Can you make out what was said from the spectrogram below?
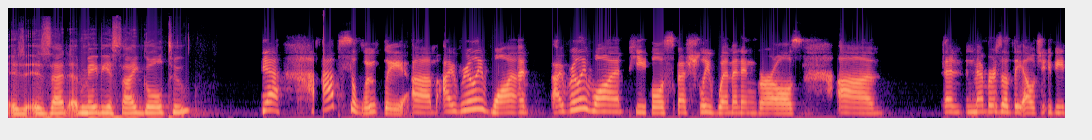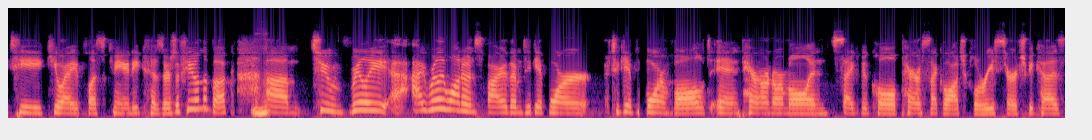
Is is that maybe a side goal too? Yeah, absolutely. Um, I really want I really want people, especially women and girls, um, and members of the LGBTQIA plus community, because there's a few in the book, mm-hmm. um, to really, I really want to inspire them to get more to get more involved in paranormal and psychical parapsychological research because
